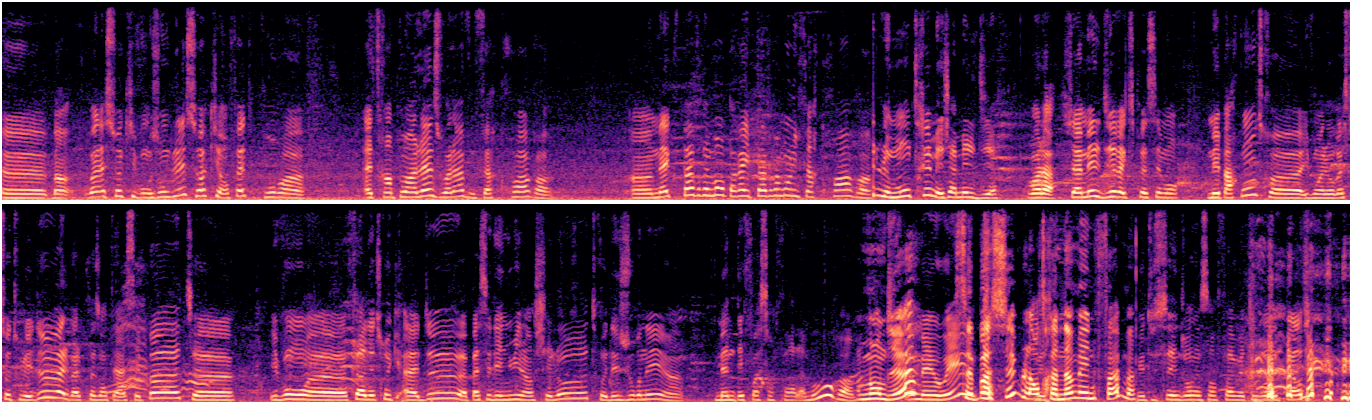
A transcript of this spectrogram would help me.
ben, voilà, soit qui vont jongler, soit qui en fait pour être un peu à l'aise, voilà, vont faire croire un mec, pas vraiment pareil, pas vraiment lui faire croire, le montrer mais jamais le dire, Voilà. jamais le dire expressément. Mais par contre, euh, ils vont aller au resto tous les deux, elle va le présenter à ses potes, euh, ils vont euh, faire des trucs à deux, passer des nuits l'un chez l'autre, des journées, même des fois sans faire l'amour. Mon dieu, Mais oui, c'est possible entre un homme et une femme? mais tu sais, une journée sans femme est une journée perdue.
